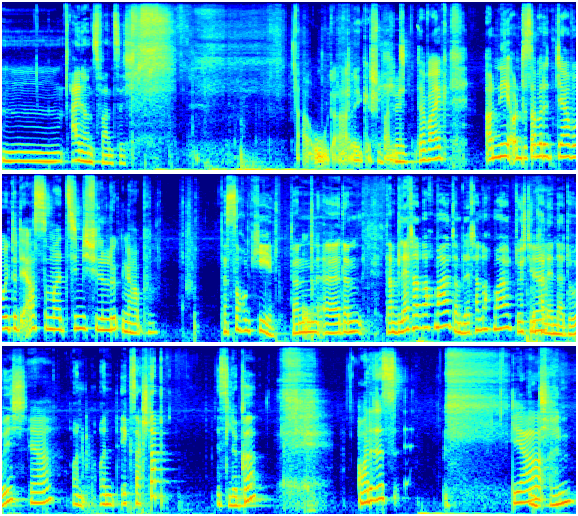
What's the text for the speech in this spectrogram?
21. Da, oh, da bin ich gespannt. Ich da war ich. Ah, nee, und das ist aber das Jahr, wo ich das erste Mal ziemlich viele Lücken habe. Das ist doch okay. Dann, äh, dann, dann blätter noch mal, dann blätter noch mal durch den Ja. Kalender durch. Ja. Und, und ich sag Stopp. Ist Lücke. Oh, das ist. Ja, Intim.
